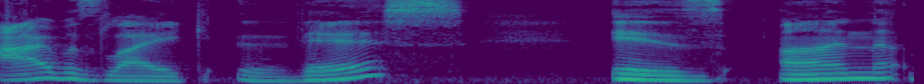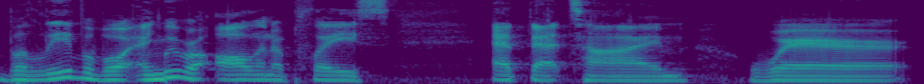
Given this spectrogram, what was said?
I was like, this is unbelievable. And we were all in a place at that time where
